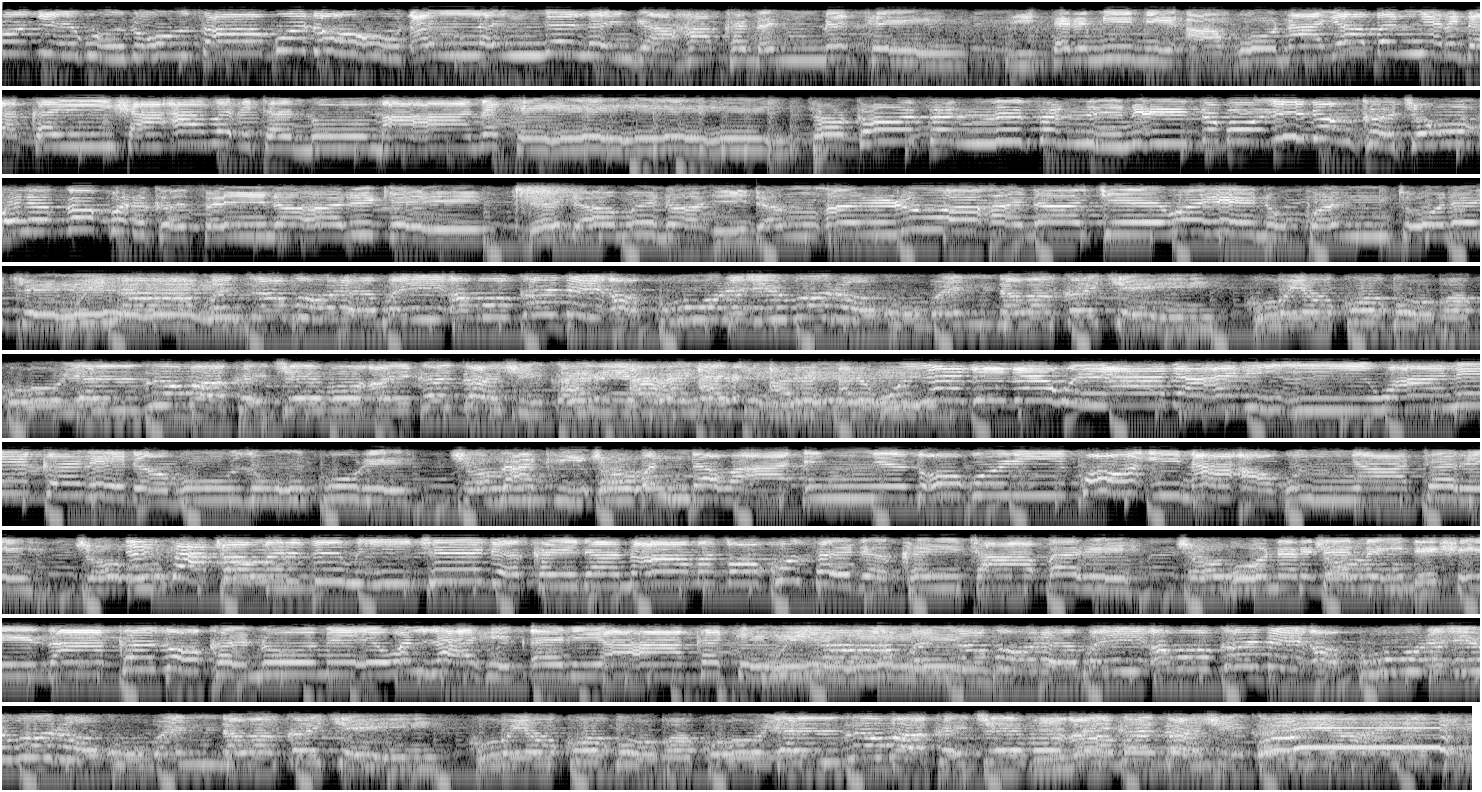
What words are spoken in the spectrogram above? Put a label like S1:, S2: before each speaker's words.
S1: roƙi gudu sa gudu ɗan langa-langa haka nan nake. Fitar mini a gona ya banyar da kai sha'awar ta noma nake.
S2: Taka sanni sanni ni tabo idan ka can bala kafar ka sai na riƙe. Da damuna idan an ruwa ana kewaye ni kwanto nake.
S1: Mai abokan dai a kura iburo uban da kake. Ko yau ko ko yanzu ma ka ce mu aikata shi ƙarya yake. Wuya gida wuya da ni wane kare da buzun kure zaki uban dawa in ya zo guri ko ina a gunya tare. In ka kamar zumi ce da kai da na matso kusa da kai ta bare. Gonar da nai da shi za ka zo ka nome wallahi ƙarya kake. Wuya shi ƙarya yake.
